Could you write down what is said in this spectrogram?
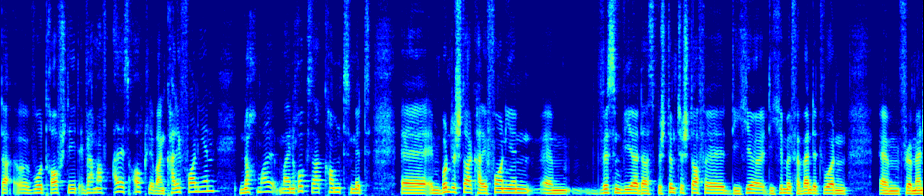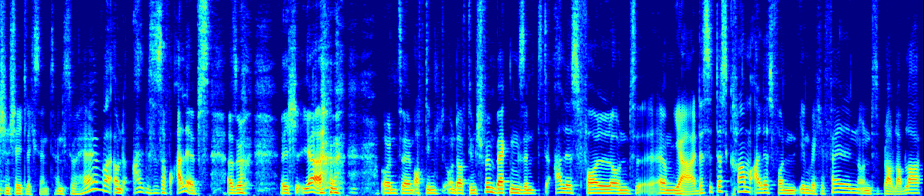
da, äh, wo drauf steht, wir haben auf alles Aufkleber. In Kalifornien, nochmal, mein Rucksack kommt mit, äh, im Bundesstaat Kalifornien ähm, wissen wir, dass bestimmte Stoffe, die hier, die hiermit verwendet wurden, ähm, für Menschen schädlich sind. Und ich so, hä? Und das ist auf Aleps. Also ich, ja. Und, ähm, auf den, und auf dem Schwimmbecken sind alles voll und ähm, ja, das, das kam alles von irgendwelchen Fällen und bla bla bla.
